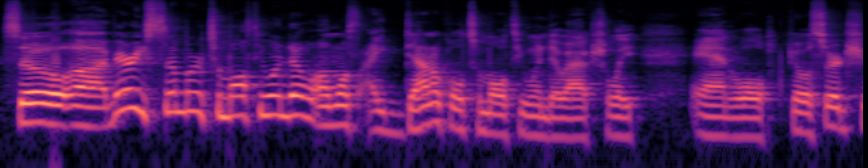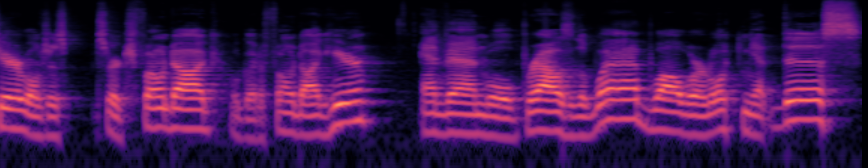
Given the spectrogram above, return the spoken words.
So uh, very similar to multi-window, almost identical to multi-window actually. And we'll go search here. We'll just search Phone Dog. We'll go to Phone Dog here. And then we'll browse the web while we're looking at this.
